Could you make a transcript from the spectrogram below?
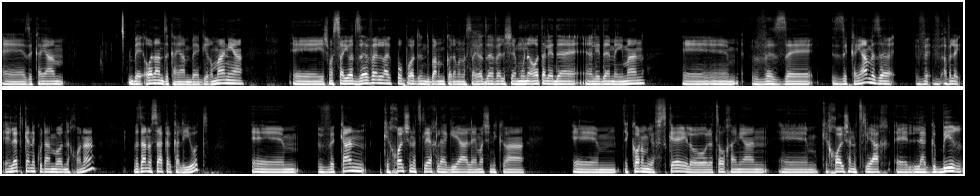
אה, זה קיים בהולנד, זה קיים בגרמניה. אה, יש משאיות זבל, אפרופו דיברנו מקודם על משאיות זבל שמונעות על ידי, על ידי מימן, וזה זה קיים וזה, ו, אבל העלית כאן נקודה מאוד נכונה, וזה הנושא הכלכליות. וכאן ככל שנצליח להגיע למה שנקרא economy of scale, או לצורך העניין, um, ככל שנצליח uh, להגביר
